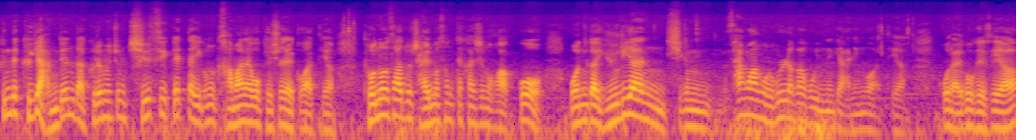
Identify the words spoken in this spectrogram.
근데 그게 안 된다. 그러면 좀 질 수 있겠다. 이건 감안하고 계셔야 될 것 같아요. 변호사도 잘못 선택하신 것 같고 뭔가 유리한 지금 상황으로 흘러가고 있는 게 아닌 것 같아요. 그건 알고 계세요.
